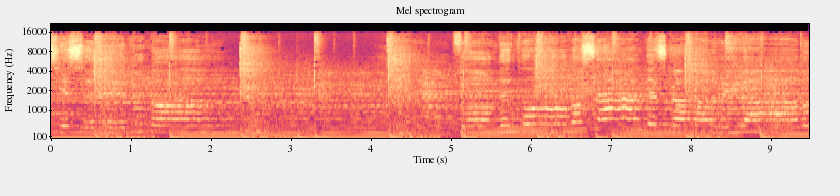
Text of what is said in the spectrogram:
hacia ese lugar donde todos han descarrilado.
